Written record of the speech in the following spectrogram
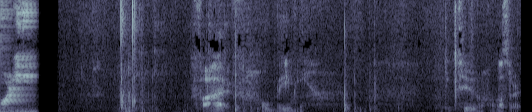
40. Five. Oh, baby. Two. I'll start.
